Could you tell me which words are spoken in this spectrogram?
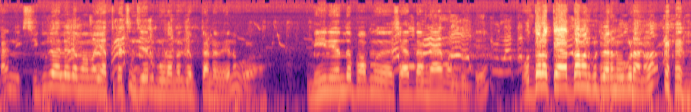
కానీ నీకు సిగ్గు కాలేదా మామ ఎత్తకొచ్చిన చీరలు మూడు వందలు చెప్తాండవే నువ్వు. నేనేందో పాపం చేద్దాం న్యాయం అనుకుంటే. ఉద్దరు వస్తే వేద్దాం అనుకుంటున్నారా నువ్వు కూడాను?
